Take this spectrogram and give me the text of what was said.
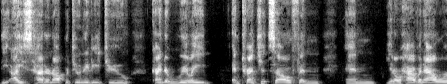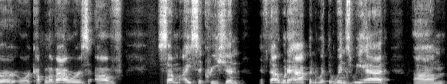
the ice had an opportunity to kind of really entrench itself and and you know have an hour or a couple of hours of some ice accretion. If that would have happened with the winds we had, um,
